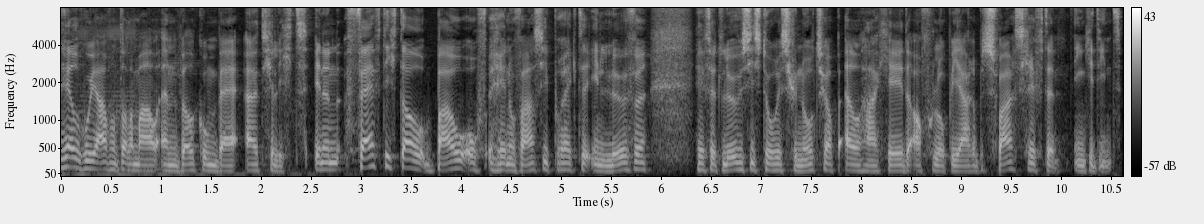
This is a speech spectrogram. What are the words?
heel goede avond allemaal en welkom bij Uitgelicht. In een vijftigtal bouw- of renovatieprojecten in Leuven heeft het Leuvens Historisch Genootschap LHG de afgelopen jaren bezwaarschriften ingediend.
